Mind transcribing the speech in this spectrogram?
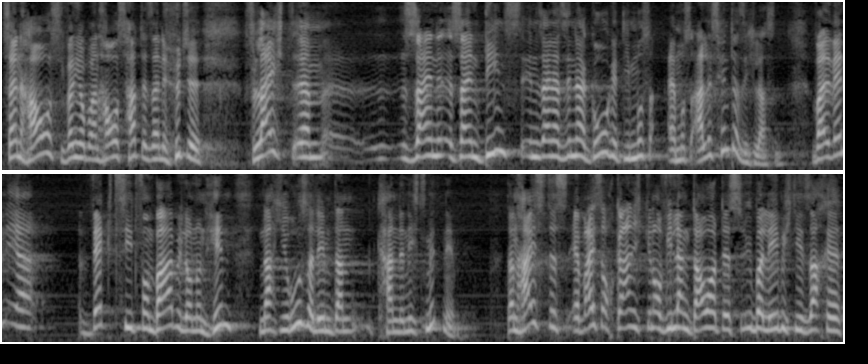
sein Haus, ich weiß nicht, ob er ein Haus hatte, seine Hütte, vielleicht ähm, sein, sein Dienst in seiner Synagoge, muss, er muss alles hinter sich lassen. Weil wenn er wegzieht von Babylon und hin nach Jerusalem, dann kann er nichts mitnehmen. Dann heißt es, er weiß auch gar nicht genau, wie lange dauert es, überlebe ich die Sache.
